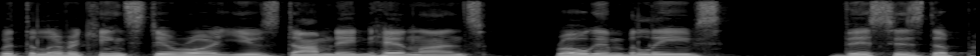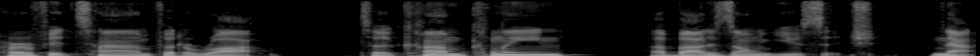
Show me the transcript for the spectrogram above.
With the Liver King steroid use dominating headlines, Rogan believes this is the perfect time for The Rock to come clean about his own usage. Now,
